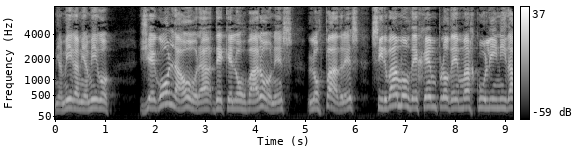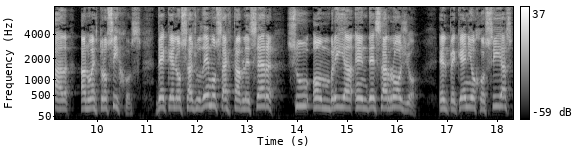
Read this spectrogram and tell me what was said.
Mi amiga, mi amigo, llegó la hora de que los varones, los padres, sirvamos de ejemplo de masculinidad a nuestros hijos, de que los ayudemos a establecer su hombría en desarrollo. El pequeño Josías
